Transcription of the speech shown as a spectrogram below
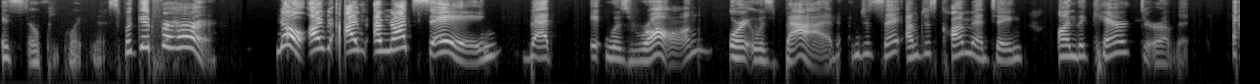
it's still peak whiteness, but good for her. No, I'm I'm I'm not saying that it was wrong or it was bad. I'm just saying I'm just commenting on the character of it.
